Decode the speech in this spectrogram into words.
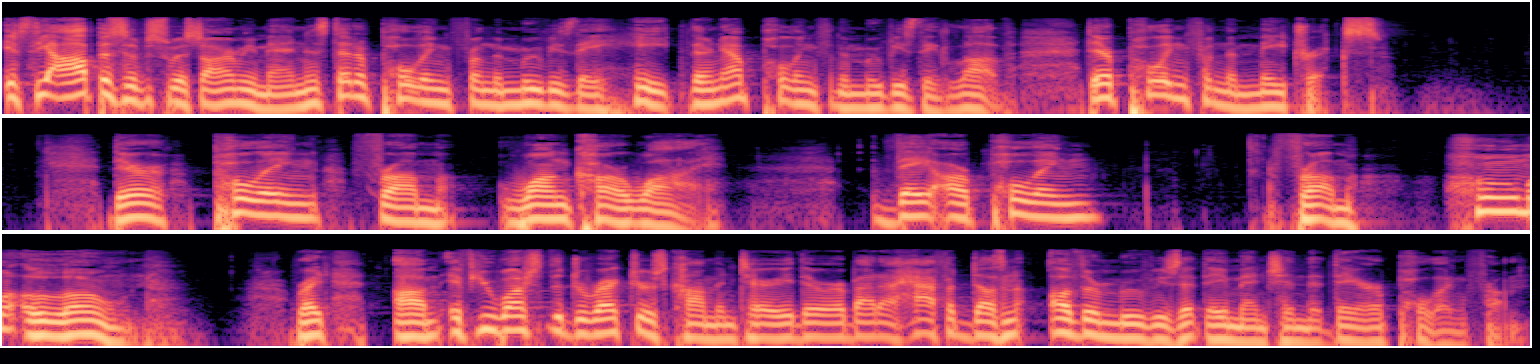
It's the opposite of Swiss Army Man. Instead of pulling from the movies they hate, they're now pulling from the movies they love. They're pulling from The Matrix. They're pulling from Wong Kar Wai. They are pulling from Home Alone right? Um, if you watch the director's commentary, there are about a half a dozen other movies that they mention that they are pulling from.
